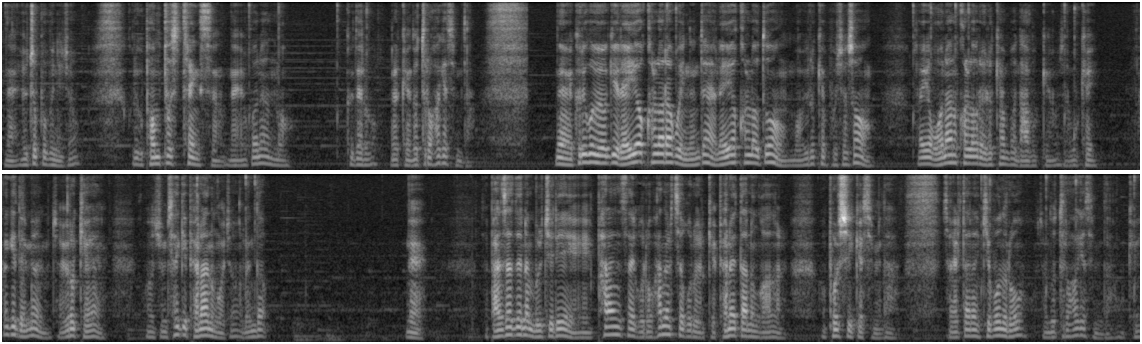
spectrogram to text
네, 이쪽 부분이죠. 그리고 bump strength. 네, 이거는 뭐 그대로 이렇게 놓도록 하겠습니다. 네, 그리고 여기 layer color라고 있는데 layer color도 뭐 이렇게 보셔서 자기가 원하는 컬러로 이렇게 한번 놔볼게요. 자, 오케이. 하게 되면 자, 이렇게 어, 좀 색이 변하는 거죠. render 네. 반사되는 물질이 파란색으로 하늘색으로 이렇게 변했다는 걸 볼 수 있겠습니다. 자 일단은 기본으로 놓도록 하겠습니다. 오케이.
